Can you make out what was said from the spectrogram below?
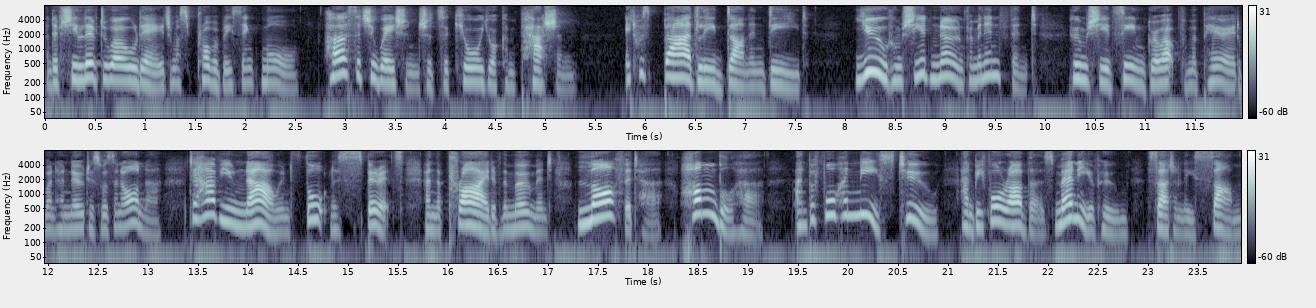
and if she live to old age must probably sink more. Her situation should secure your compassion. It was badly done indeed. You, whom she had known from an infant! whom she had seen grow up from a period when her notice was an honour, to have you now, in thoughtless spirits, and the pride of the moment, laugh at her, humble her, and before her niece too, and before others, many of whom, certainly some,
